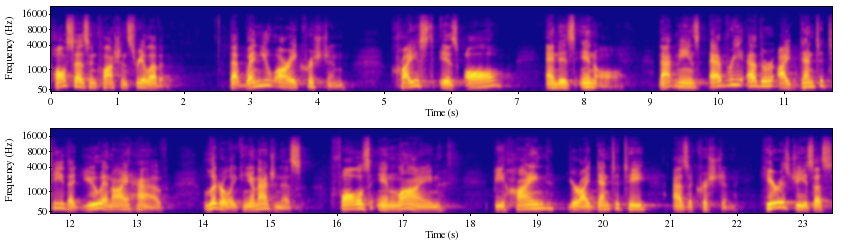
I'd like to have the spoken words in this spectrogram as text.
Paul says in Colossians 3:11 that when you are a Christian, Christ is all and is in all. That means every other identity that you and I have, literally, can you imagine this, falls in line behind your identity as a Christian. Here is Jesus,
